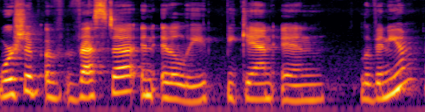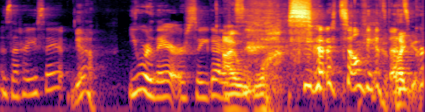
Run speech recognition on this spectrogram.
worship of Vesta in Italy began in Lavinium. Is that how you say it? yeah. You were there, so you gotta I was. you gotta tell me if that's like correct.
